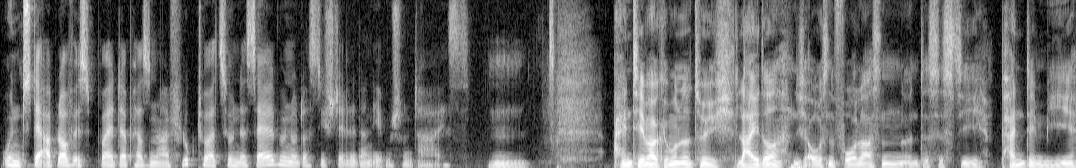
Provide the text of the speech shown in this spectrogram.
Und der Ablauf ist bei der Personalfluktuation derselbe, nur dass die Stelle dann eben schon da ist. Hm. Ein Thema können wir natürlich leider nicht außen vor lassen und das ist die Pandemie.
